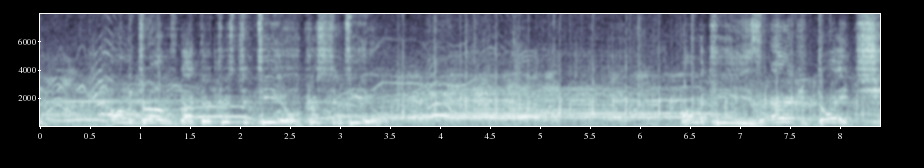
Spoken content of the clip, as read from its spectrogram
time. On the drums back there, Christian Teele, Christian Teele. On the keys, Erik Deutsch.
